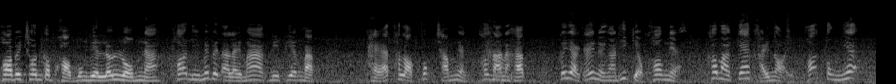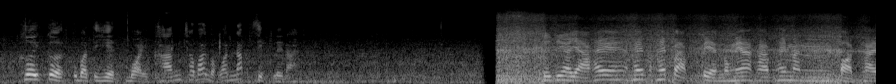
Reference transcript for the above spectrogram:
พอไปชนกับขอบวงเวียนแล้วล้มนะเพราะดีไม่เป็นอะไรมากมีเพียงแบบแผลถลอกฟกช้ำอย่างเท่านั้นนะครับก็อยากจะให้หน่วยงานที่เกี่ยวข้องเนี่ยเข้ามาแก้ไขหน่อย เพราะตรงเนี้ย เคยเกิดอุบัติเหตุบ่อยครั้ง ชาวบ้านบอกว่านับสิบเลยนะ จริงๆอยากให้ให้ให้ปรับเปลี่ยนตรงเนี้ยครับ ให้มันปลอดภัย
